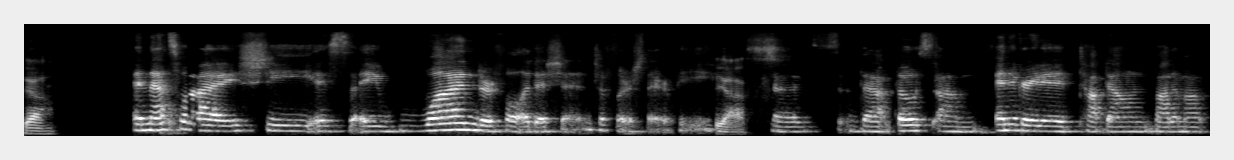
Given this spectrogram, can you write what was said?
Yeah. And that's why she is a wonderful addition to Flourish Therapy. Yes. Because that those um, integrated top down, bottom up,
